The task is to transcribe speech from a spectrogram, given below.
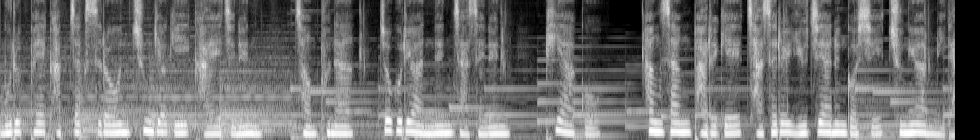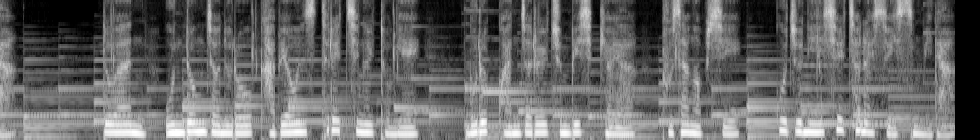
무릎에 갑작스러운 충격이 가해지는 점프나 쪼그려 앉는 자세는 피하고 항상 바르게 자세를 유지하는 것이 중요합니다. 또한 운동 전후로 가벼운 스트레칭을 통해 무릎 관절을 준비시켜야 부상 없이 꾸준히 실천할 수 있습니다.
